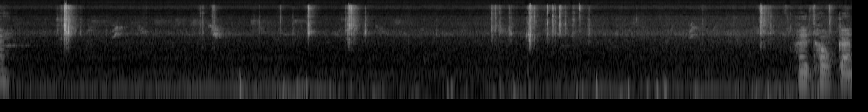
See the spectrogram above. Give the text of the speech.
ย ให้เท่ากัน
